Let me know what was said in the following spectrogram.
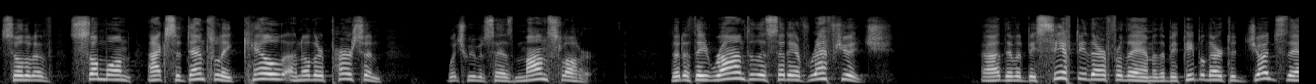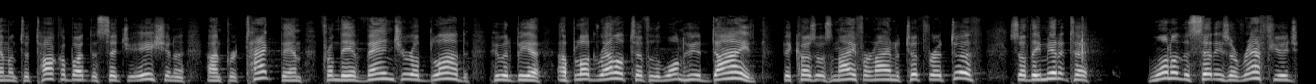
so that if someone accidentally killed another person, which we would say is manslaughter, that if they ran to the city of refuge, uh, there would be safety there for them, and there'd be people there to judge them and to talk about the situation and, and protect them from the avenger of blood, who would be a, a, blood relative of the one who had died because it was an eye for an eye and a tooth for a tooth. So if they made it to one of the cities of refuge,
